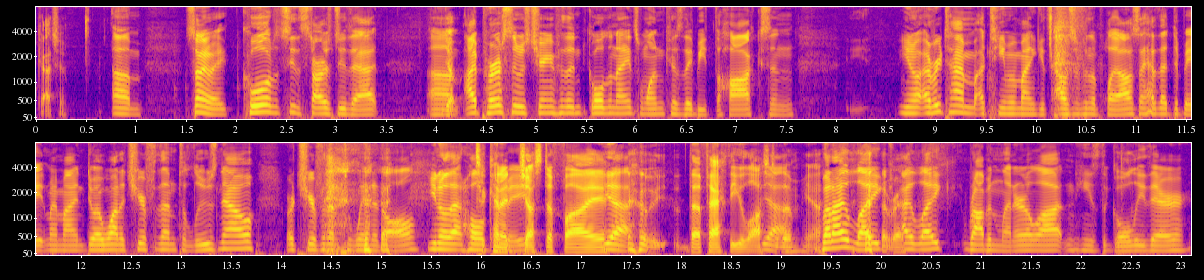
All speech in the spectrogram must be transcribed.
gotcha. Um, so anyway, cool to see the Stars do that. Um, Yep. I personally was cheering for the Golden Knights one because they beat the Hawks, and you know every time a team of mine gets ousted from the playoffs, I have that debate in my mind: do I want to cheer for them to lose now or cheer for them to win at all? You know that whole to kind of justify Yeah. the fact that you lost yeah. to them. Yeah, But I like Right. I like Robin Lehner a lot, and he's the goalie there,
